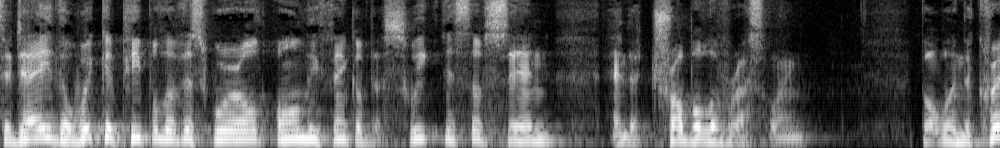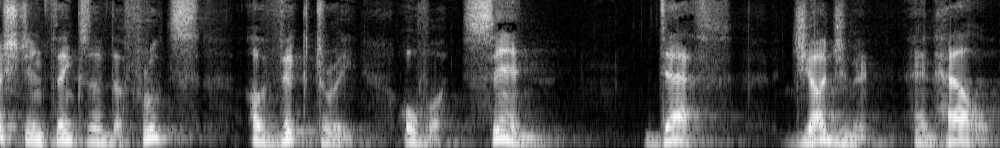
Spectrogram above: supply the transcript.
Today, the wicked people of this world only think of the sweetness of sin and the trouble of wrestling. But when the Christian thinks of the fruits of victory over sin, death, judgment, and hell,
